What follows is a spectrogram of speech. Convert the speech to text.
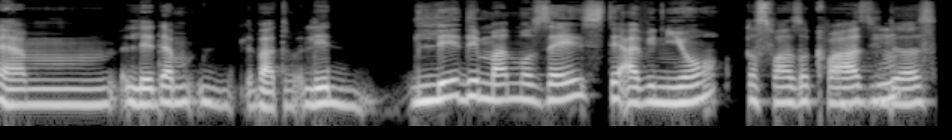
ähm, Les, warte, Les, Les des Mademoiselles de Avignon. Das war so quasi mhm. das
